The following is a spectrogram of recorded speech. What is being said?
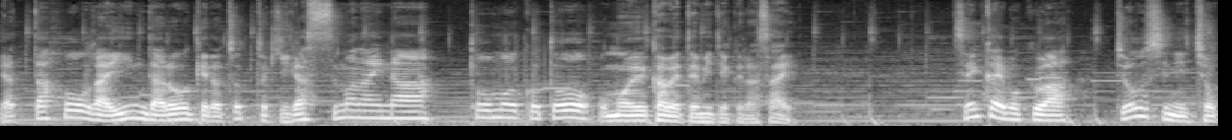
やった方がいいんだろうけどちょっと気が進まないなと思うことを思い浮かべてみてください。前回僕は上司にちょっ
